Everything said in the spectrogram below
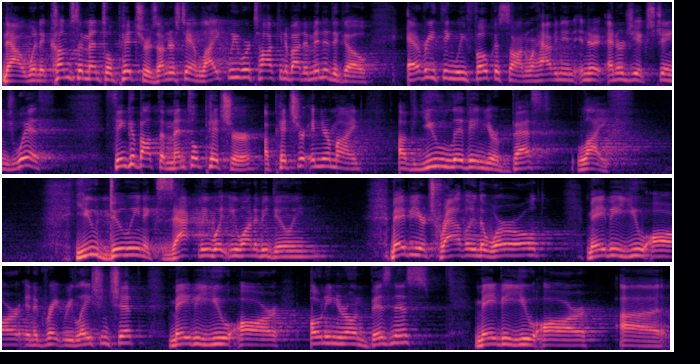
Now, when it comes to mental pictures, understand, like we were talking about a minute ago, everything we focus on, we're having an energy exchange with. Think about the mental picture, a picture in your mind of you living your best life. You doing exactly what you want to be doing. Maybe you're traveling the world. Maybe you are in a great relationship. Maybe you are owning your own business. Maybe you are uh,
